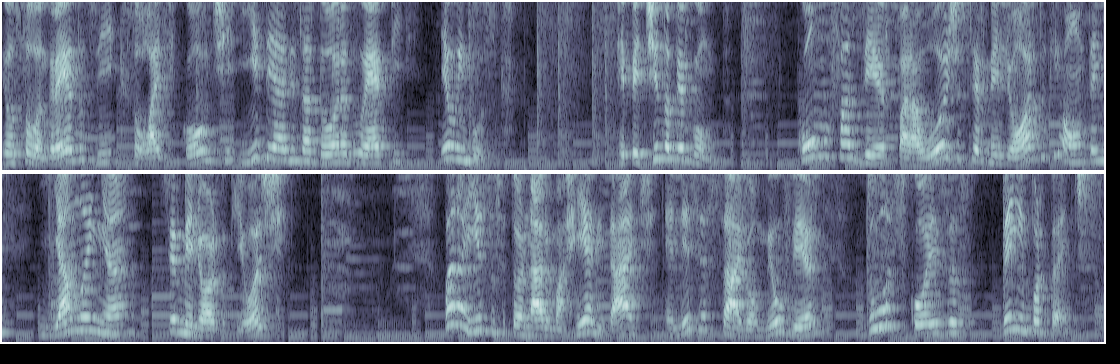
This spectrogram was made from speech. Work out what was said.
Eu sou Andréia Duzic, sou life coach e idealizadora do app Eu em Busca. Repetindo a pergunta: como fazer para hoje ser melhor do que ontem e amanhã ser melhor do que hoje? Para isso se tornar uma realidade, é necessário, ao meu ver, duas coisas bem importantes.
